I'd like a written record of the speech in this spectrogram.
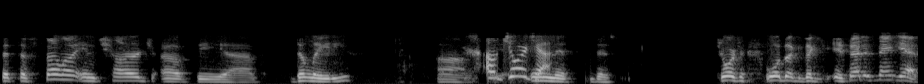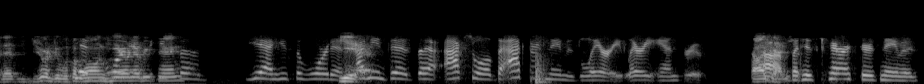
But the fella in charge of the uh, the ladies. Um, Oh, Georgia. In this this Georgia. Well, the the is that his name? Yeah, that Georgia with the Yeah, long hair and everything. the- yeah, he's the warden. Yeah. I mean, the the actual the actor's name is Larry, Larry Andrews, I um, but his character's name is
